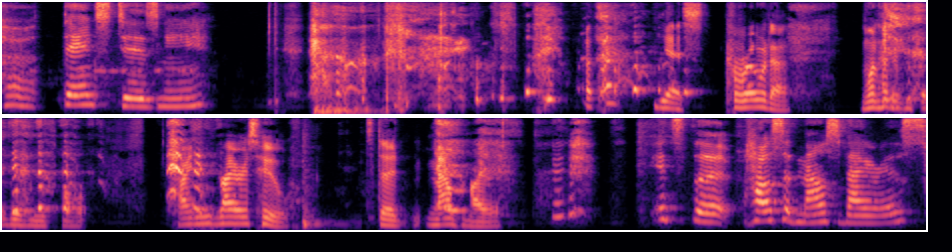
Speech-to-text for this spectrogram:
Thanks, Disney. yes, Corona, one hundred percent Disney's fault. Chinese virus, who? It's the mouth virus. It's the House of Mouse virus.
